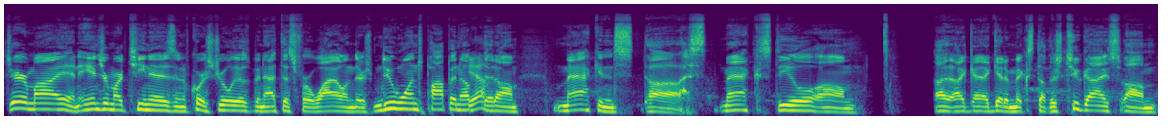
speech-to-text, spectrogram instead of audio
Jeremiah and Andrew Martinez and of course Julio's been at this for a while and there's new ones popping up Yeah. that um Mac and uh, Mac Steele um I, I, get- I get it mixed up. There's two guys. Um,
